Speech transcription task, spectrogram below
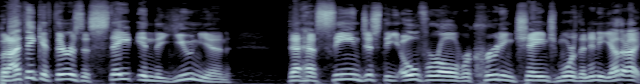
But I think if there is a state in the union that has seen just the overall recruiting change more than any other,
